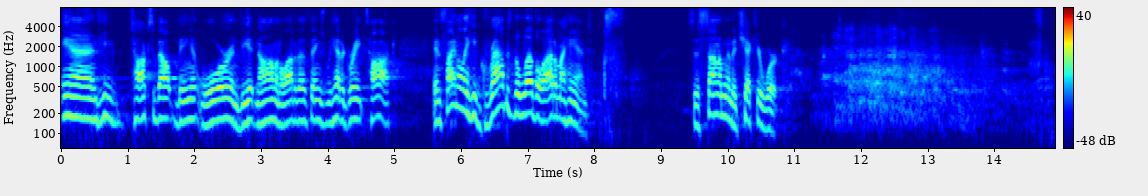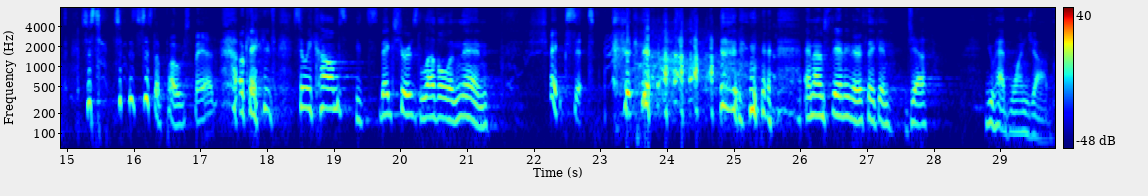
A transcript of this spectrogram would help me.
And he talks about being at war in Vietnam and a lot of other things. We had a great talk. And finally, he grabs the level out of my hand. He says, Son, I'm going to check your work. it's, just, it's just a post, man. Okay, so he comes, he makes sure it's level, and then shakes it. and I'm standing there thinking, Jeff, you had one job.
